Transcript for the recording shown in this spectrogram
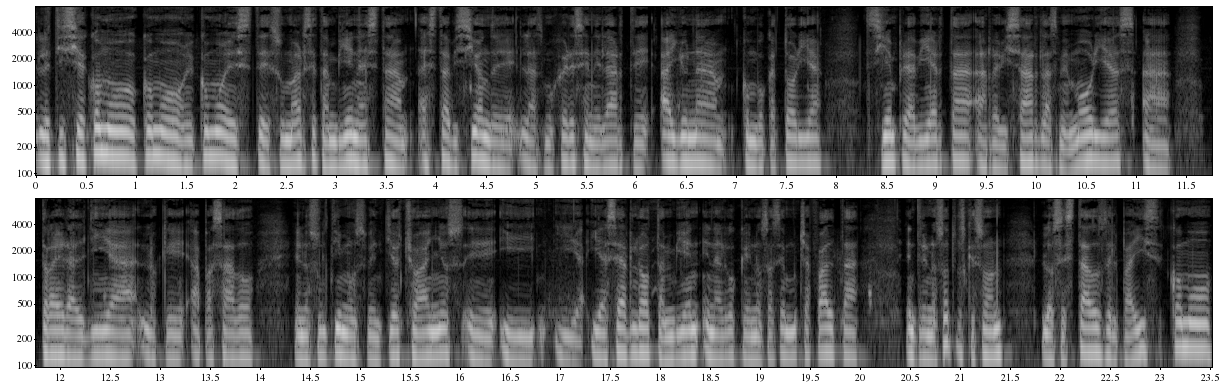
Leticia, ¿cómo, cómo, cómo este, sumarse también a esta, a esta visión de las mujeres en el arte? Hay una convocatoria siempre abierta a revisar las memorias, a traer al día lo que ha pasado en los últimos 28 años eh, y, y, hacerlo también en algo que nos hace mucha falta entre nosotros, que son los estados del país. ¿Cómo,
